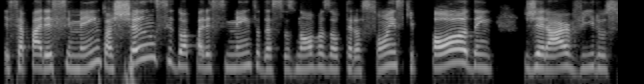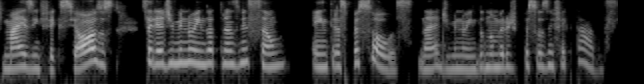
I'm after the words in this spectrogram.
esse aparecimento, a chance do aparecimento dessas novas alterações que podem gerar vírus mais infecciosos, seria diminuindo a transmissão entre as pessoas, né? diminuindo o número de pessoas infectadas.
